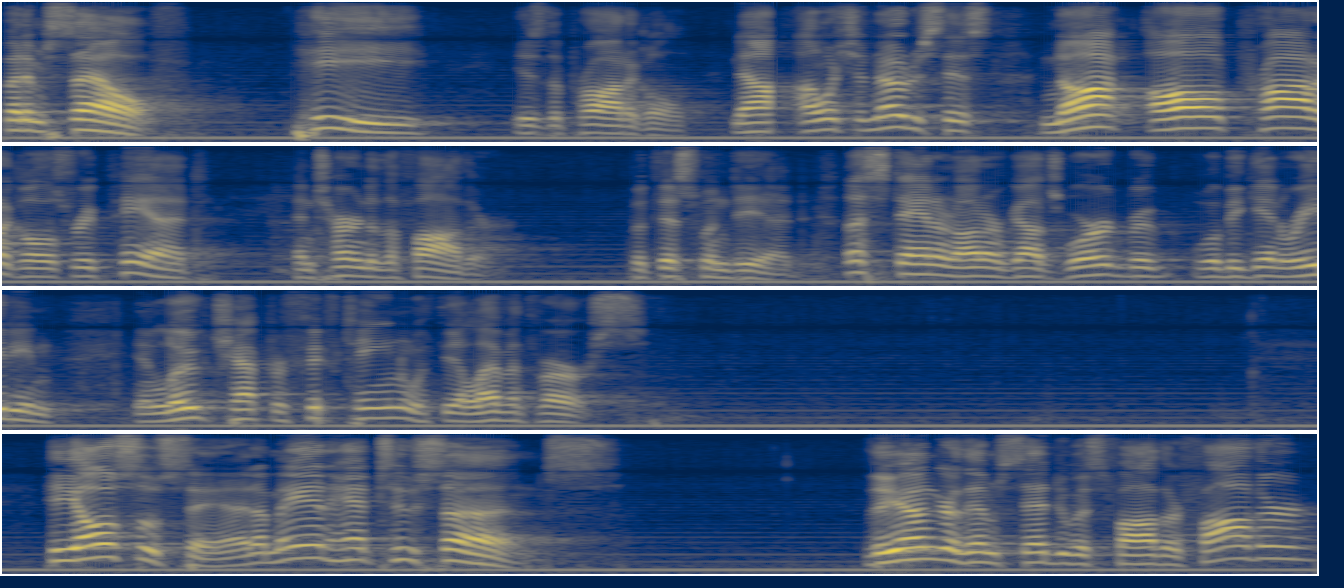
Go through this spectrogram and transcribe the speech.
but himself. He is the prodigal. Now, I want you to notice this not all prodigals repent and turn to the Father, but this one did. Let's stand in honor of God's word. We'll begin reading in Luke chapter 15 with the 11th verse. He also said, A man had two sons. The younger of them said to his father, Father,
